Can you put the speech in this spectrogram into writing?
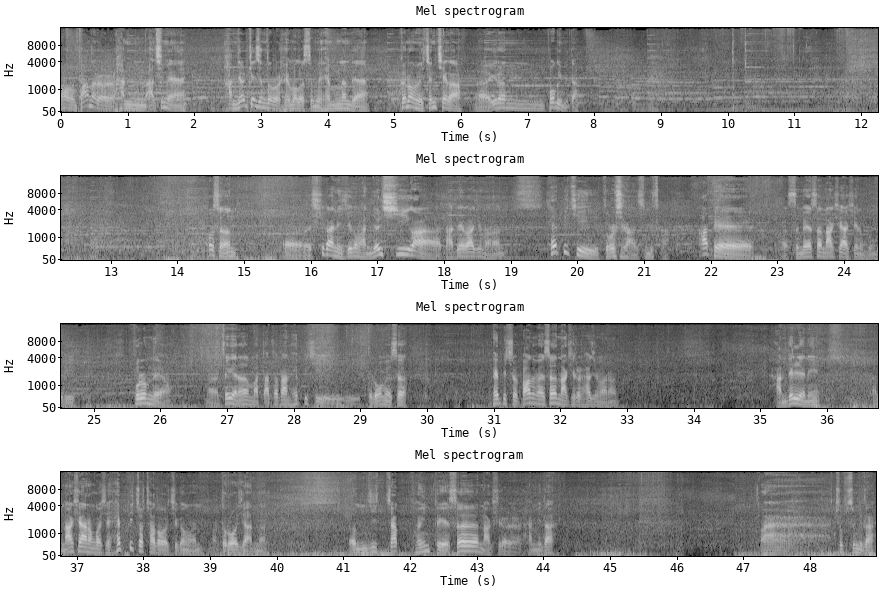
어, 바늘을 한 아침에 한 10개 정도를 해 먹었으면 해 먹는데 그놈의 정체가 어, 이런 복입니다. 것은 어, 시간이 지금 한 10시가 다 돼가지만은 햇빛이 들어오지 않습니다. 앞에 어, 섬에서 낚시하시는 분들이 부럽네요. 어, 저기는 막 따뜻한 햇빛이 들어오면서 햇빛을 받으면서 낚시를 하지만은 안 되려니 낚시하는 곳이 햇빛조차도 지금은 뭐 들어오지 않는 엄지짝 포인트에서 낚시를 합니다. 와 춥습니다.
